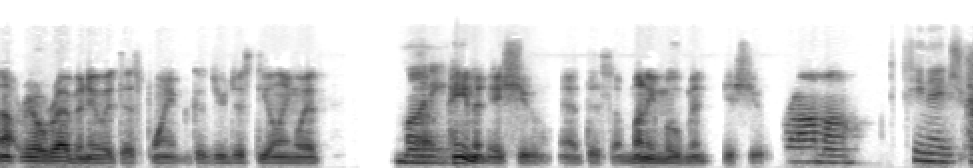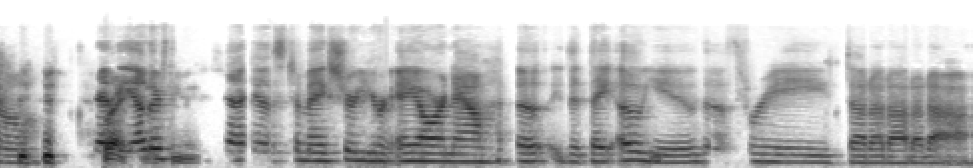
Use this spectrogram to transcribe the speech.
not real revenue at this point because you're just dealing with a Money, payment issue at this a money movement issue. drama, teenage drama. and Right. the other thing to check is to make sure your AR now uh, that they owe you the three da da da da da.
